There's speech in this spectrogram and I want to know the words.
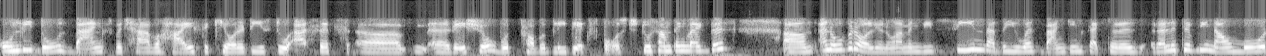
Only those banks which have a high securities to assets uh, uh ratio would probably be exposed to something like this. Um, and overall, you know, I mean, we've seen that the U.S. banking sector is relatively now more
